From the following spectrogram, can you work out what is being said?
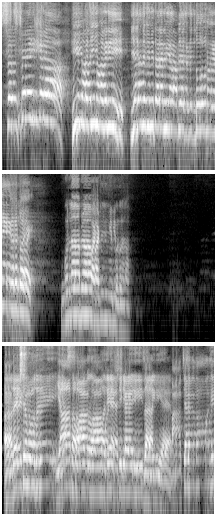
सस्पेंड करा. ही माझी मागणी. या निमित्ताने मी आपल्याकडे दोन मागण्या करतोय. गुलाबराव पाटील बोला. अध्यक्ष महोदय या सभागृहामध्ये अशी काही रीत झालेली आहे. मागच्या काळामध्ये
